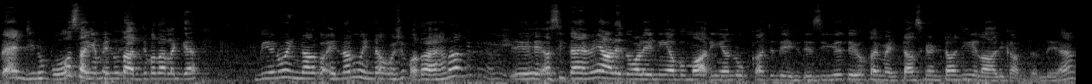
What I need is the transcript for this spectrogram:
ਭੈਣ ਜੀ ਨੂੰ ਬਹੁਤ ਸਾਰੀਆਂ ਮੈਨੂੰ ਤਾਂ ਅੱਜ ਪਤਾ ਲੱਗਿਆ। ਵੀ ਇਹਨੂੰ ਇੰਨਾ ਕੁ- ਇਹਨਾਂ ਨੂੰ ਇੰਨਾ ਕੁਝ ਪਤਾ ਹੈ, ਹਨਾ? ਤੇ ਅਸੀਂ ਤਾਂ ਐਵੇਂ ਆਲੇ ਦੁਆਲੇ ਇੰਨੀਆਂ ਬਿਮਾਰੀਆਂ ਲੋਕਾਂ 'ਚ ਦੇਖਦੇ ਸੀਗੇ ਤੇ ਉਹ ਤਾਂ ਮਿੰਟਾਂ ਸਕਿੰਟਾਂ 'ਚ ਹੀ ਇਲਾਜ ਕਰ ਦਿੰਦੇ ਆ।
